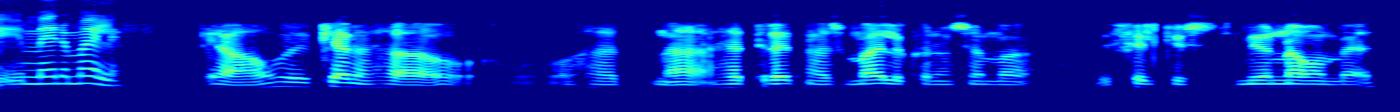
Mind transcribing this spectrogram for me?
í meiri mæli? Já, við kerum það og, og hérna, þetta er einn af þessum mælikvörðum sem við fylgjumst mjög náa með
